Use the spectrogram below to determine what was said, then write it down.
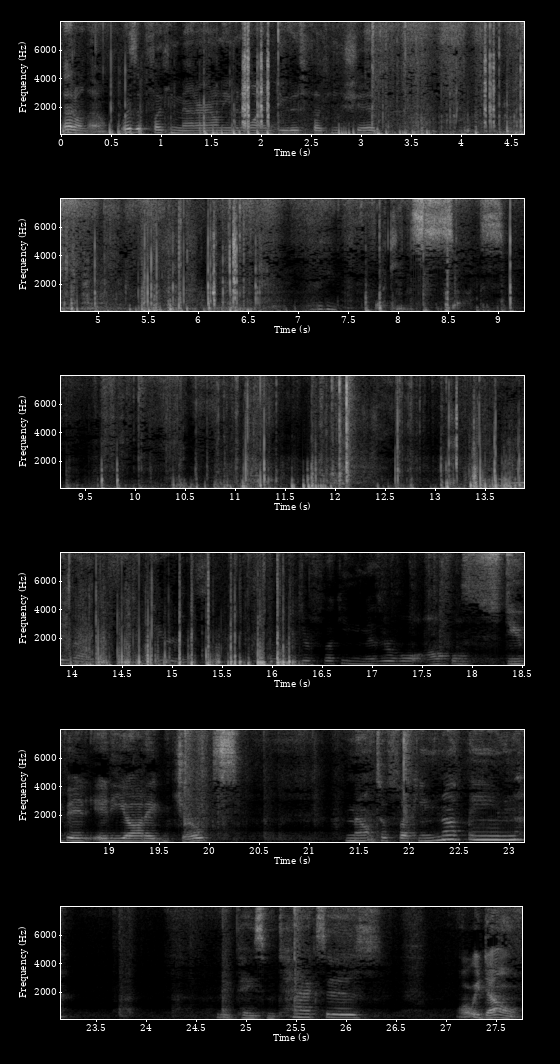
I don't know. What does it fucking matter? I don't even know why I do this fucking shit. Everything fucking sucks. Don't worry about it. Who fucking cares? All these are fucking miserable, awful, stupid, idiotic jokes amount to fucking nothing. We pay some taxes. Or we don't.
